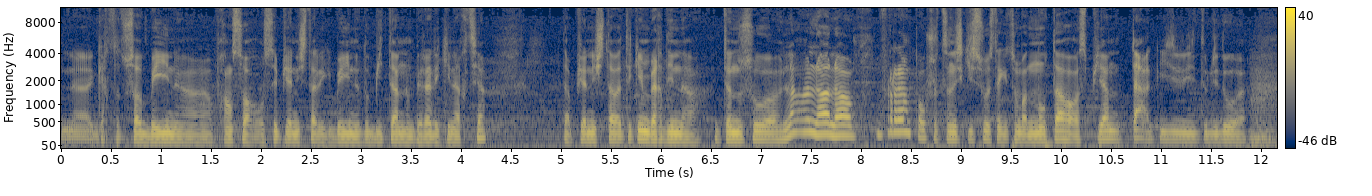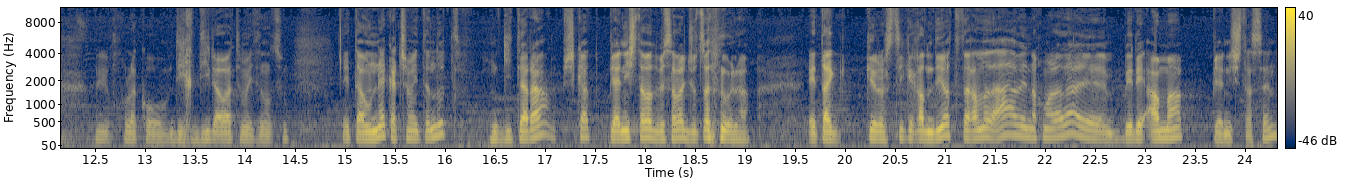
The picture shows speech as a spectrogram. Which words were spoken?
uh, gertatu zau behin, uh, François Rosé pianistarik behin edo bitan berarekin hartzia. Eta pianista batekin berdin da. Iten duzu, uh, la, la, la, fran, pausatzen izkizu, ez da bat nota hor azpian, tak, ditu ditu, uh, holako dirdira bat emaiten dutzu. Eta honek atxamaiten dut, gitara, piskat, pianista bat bezala jotzen duela. Eta geroztik egan diot, eta egan ah, be, normala da, e, bere ama pianista zen,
